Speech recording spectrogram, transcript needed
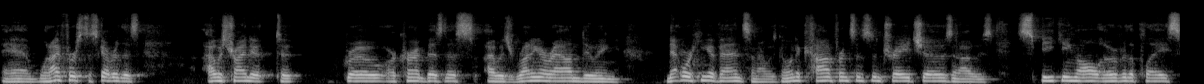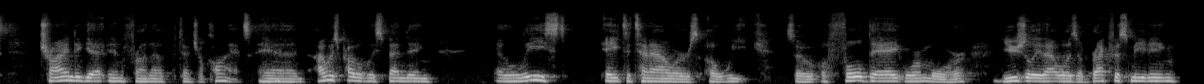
And when I first discovered this, I was trying to, to grow our current business. I was running around doing networking events and I was going to conferences and trade shows and I was speaking all over the place trying to get in front of potential clients. And I was probably spending at least eight to 10 hours a week. So a full day or more. Usually that was a breakfast meeting,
